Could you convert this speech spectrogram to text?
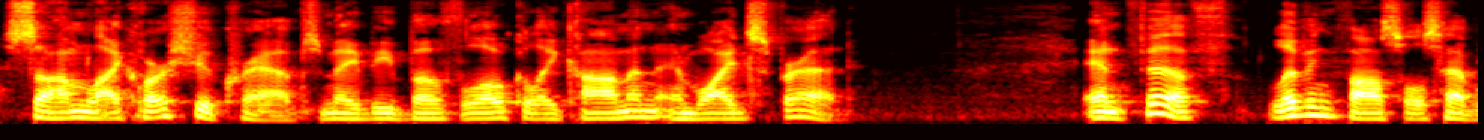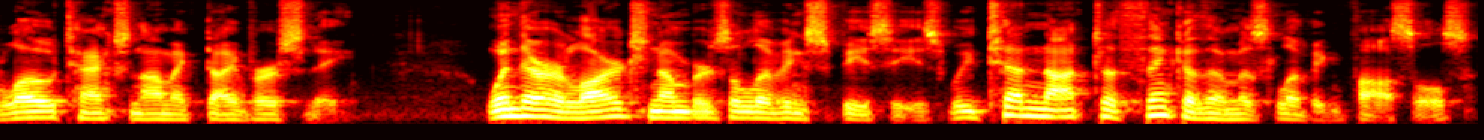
Some, like horseshoe crabs, may be both locally common and widespread. And fifth, living fossils have low taxonomic diversity. When there are large numbers of living species, we tend not to think of them as living fossils,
